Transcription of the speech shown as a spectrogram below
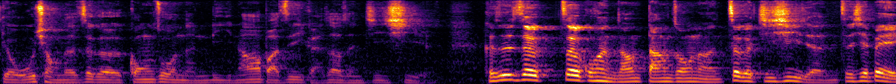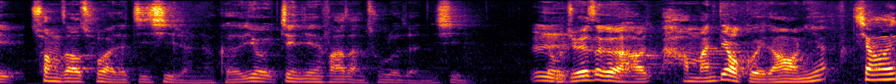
有无穷的这个工作能力，然后把自己改造成机器人。可是这这个过程中当中呢，这个机器人这些被创造出来的机器人呢，可能又渐渐发展出了人性。嗯，我觉得这个好还蛮吊诡的哈。你像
